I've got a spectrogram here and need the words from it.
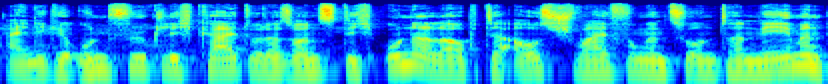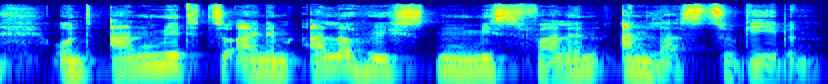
einige Unfüglichkeit oder sonstig unerlaubte Ausschweifungen zu unternehmen und anmit zu einem allerhöchsten Missfallen Anlass zu geben.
